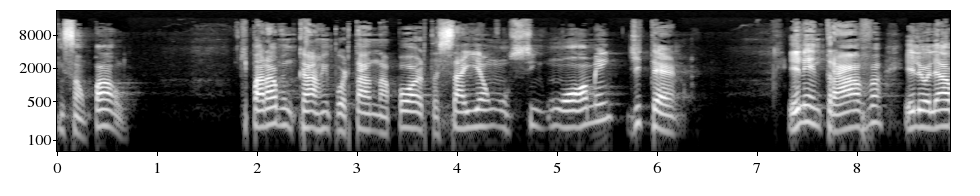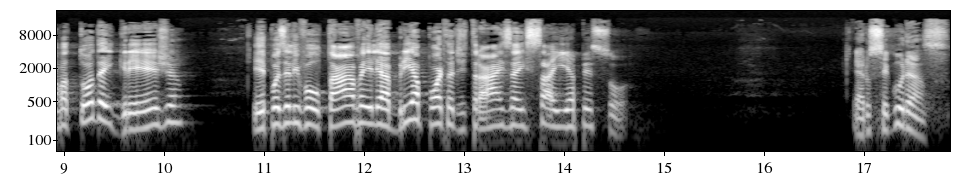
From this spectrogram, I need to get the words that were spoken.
em São Paulo, que parava um carro importado na porta, saía um, um homem de terno. Ele entrava, ele olhava toda a igreja, e depois ele voltava, ele abria a porta de trás, aí saía a pessoa. Era o segurança.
